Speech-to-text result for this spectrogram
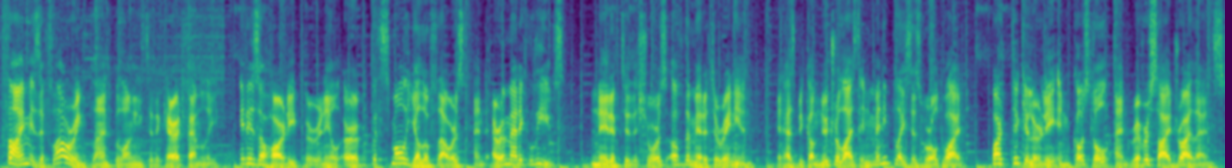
Thyme is a flowering plant belonging to the carrot family. It is a hardy, perennial herb with small yellow flowers and aromatic leaves, native to the shores of the Mediterranean. It has become neutralized in many places worldwide, particularly in coastal and riverside drylands.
